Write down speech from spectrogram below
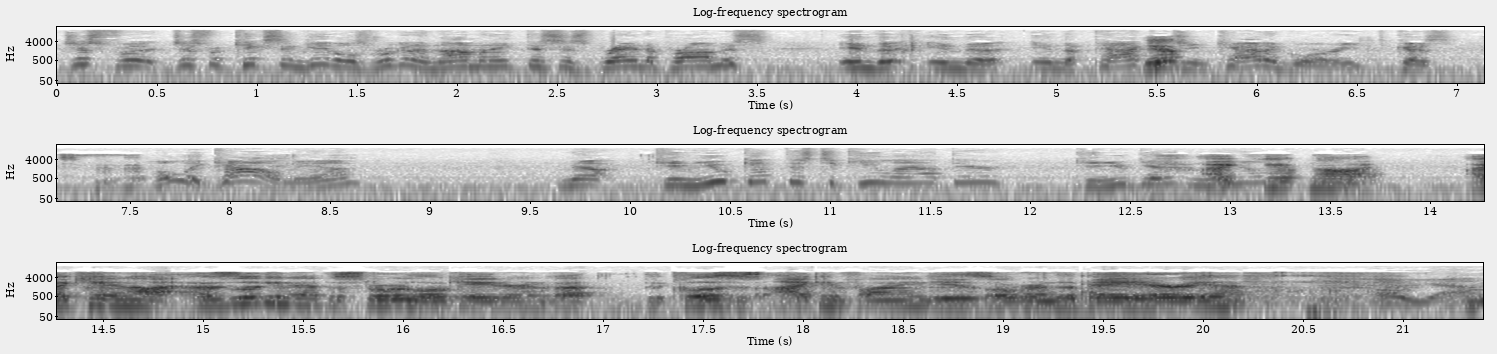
just for just for kicks and giggles, we're going to nominate this as brand of promise in the in the in the packaging category because holy cow, man! Now, can you get this tequila out there? Can you get it? In I cannot. I cannot. I was looking at the store locator, and about the closest I can find is over in the Bay Area. Oh yeah.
